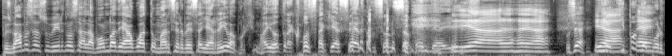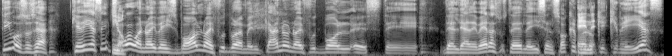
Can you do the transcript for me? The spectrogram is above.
Pues vamos a subirnos a la bomba de agua a tomar cerveza allá arriba, porque no hay otra cosa que hacer absolutamente ahí. O sea, equipo eh. deportivos, o sea, ¿qué veías en Chihuahua? No. hay béisbol, no hay fútbol americano, no hay fútbol este, del de a de veras, ustedes le dicen soccer, pero ¿qué, veías?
